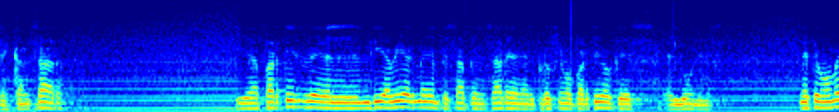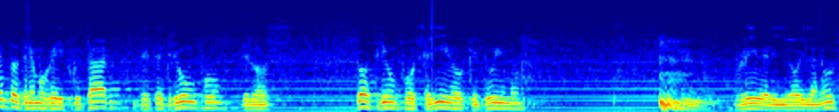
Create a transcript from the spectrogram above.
descansar, y a partir del día viernes empecé a pensar en el próximo partido que es el lunes. En este momento tenemos que disfrutar de este triunfo, de los dos triunfos seguidos que tuvimos, River y hoy Lanús,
